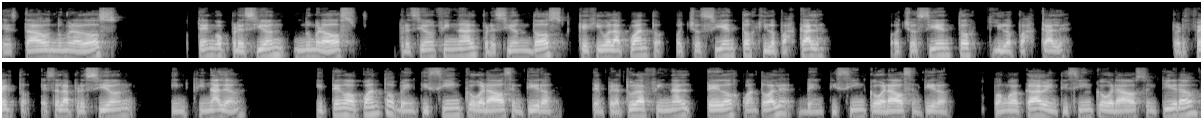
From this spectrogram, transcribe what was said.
Estado número 2. Tengo presión número 2 presión final, presión 2, que es igual a cuánto? 800 kilopascales. 800 kilopascales. Perfecto, esa es la presión final. ¿no? Y tengo cuánto? 25 grados centígrados. Temperatura final T2, ¿cuánto vale? 25 grados centígrados. Pongo acá 25 grados centígrados.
